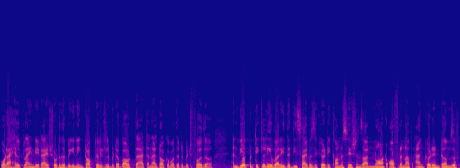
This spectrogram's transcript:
What our helpline data I showed in the beginning talked a little bit about that, and I'll talk about that a bit further. And we are particularly worried that these cybersecurity conversations are not often enough anchored in terms of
